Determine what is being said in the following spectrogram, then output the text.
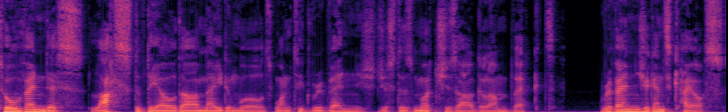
Torvendis, last of the Eldar Maiden Worlds, wanted revenge just as much as Arguleon Vecht. Revenge against chaos,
